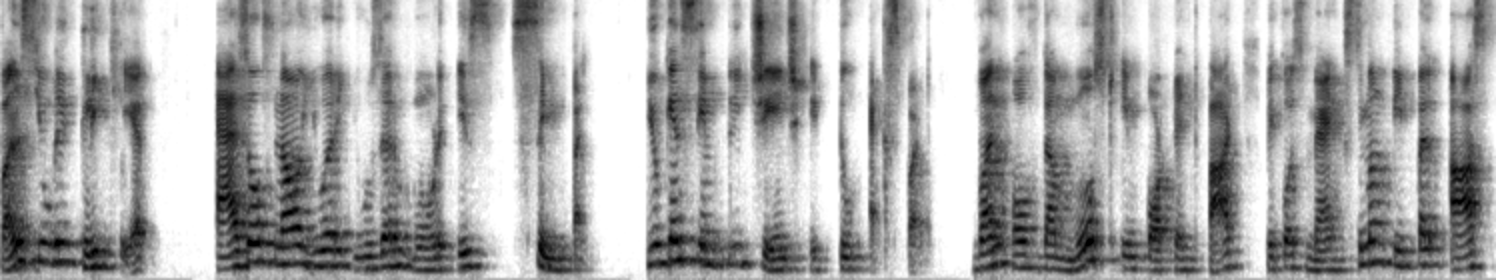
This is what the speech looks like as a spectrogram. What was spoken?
Once you will click here, as of now, your user mode is simple. You can simply change it to expert one of the most important part because maximum people ask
